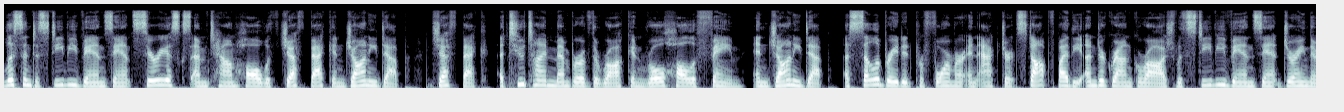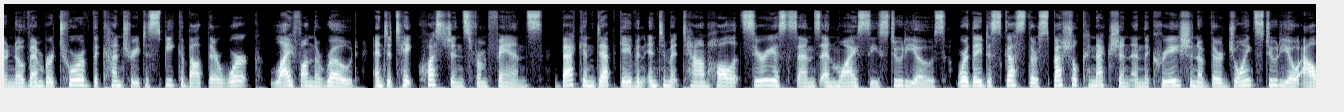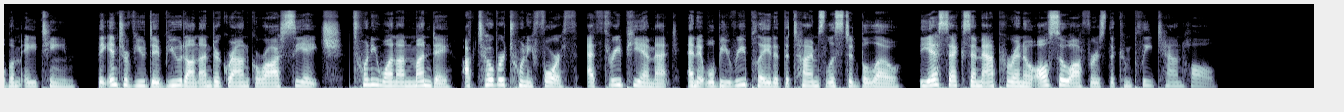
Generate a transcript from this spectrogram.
Listen to Stevie Van Zandt's SiriusXM Town Hall with Jeff Beck and Johnny Depp. Jeff Beck, a two-time member of the Rock and Roll Hall of Fame, and Johnny Depp, a celebrated performer and actor, stopped by the Underground Garage with Stevie Van Zandt during their November tour of the country to speak about their work, life on the road, and to take questions from fans. Beck and Depp gave an intimate town hall at SiriusXM's NYC studios, where they discussed their special connection and the creation of their joint studio album 18. The interview debuted on Underground Garage CH 21 on Monday, October 24th at 3 p.m. at, and it will be replayed at the times listed below. The SXM Apparino also offers the complete town hall.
